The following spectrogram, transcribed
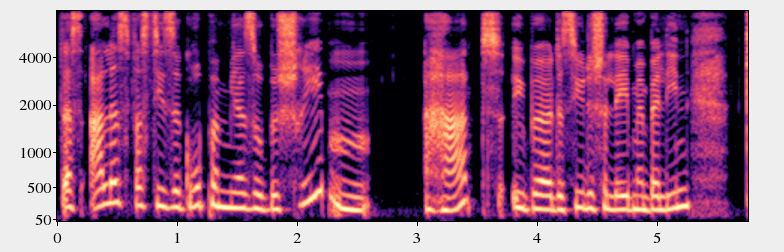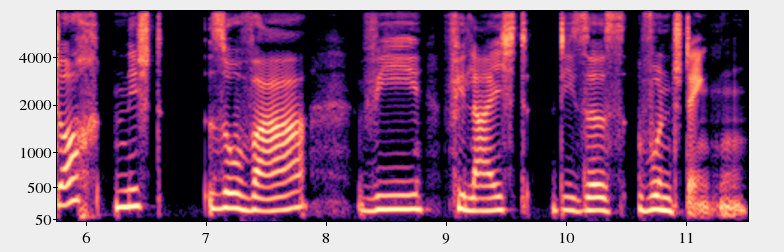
dass alles, was diese Gruppe mir so beschrieben hat über das jüdische Leben in Berlin, doch nicht so war wie vielleicht dieses Wunschdenken.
